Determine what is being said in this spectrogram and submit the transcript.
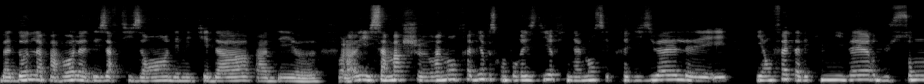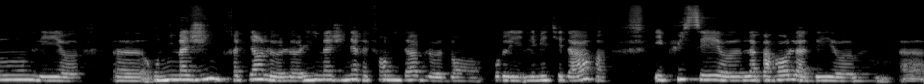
bah, donne la parole à des artisans, des métiers d'art, à des euh, voilà. Et ça marche vraiment très bien parce qu'on pourrait se dire finalement c'est très visuel et, et en fait avec l'univers du son, les on imagine très bien l'imaginaire est formidable dans pour les, les métiers d'art. Et puis c'est la parole à des à,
